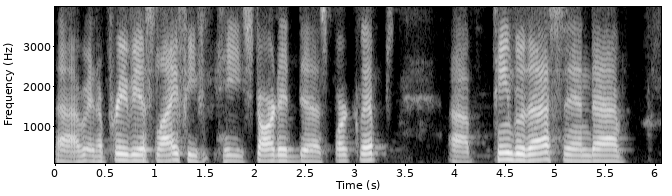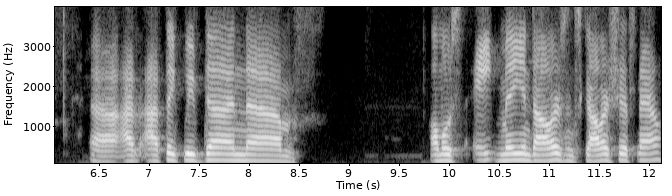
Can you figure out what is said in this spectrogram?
Uh, in a previous life, he he started uh, Sport Clips, uh, teamed with us, and uh, uh, I, I think we've done um, almost eight million dollars in scholarships now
